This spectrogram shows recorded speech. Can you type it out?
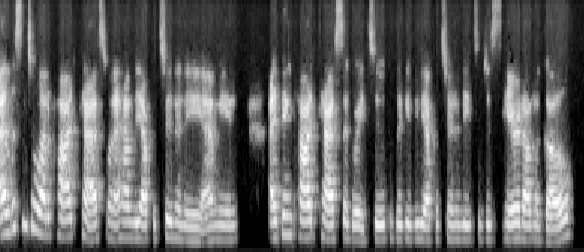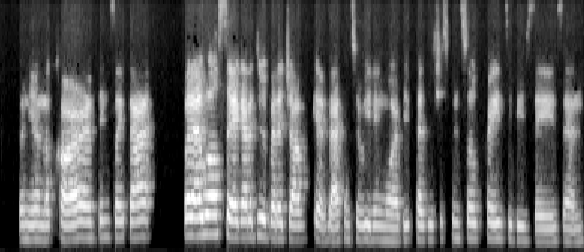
I listen to a lot of podcasts when I have the opportunity. I mean, I think podcasts are great too because they give you the opportunity to just hear it on the go when you're in the car and things like that. But I will say I got to do a better job of getting back into reading more because it's just been so crazy these days. And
